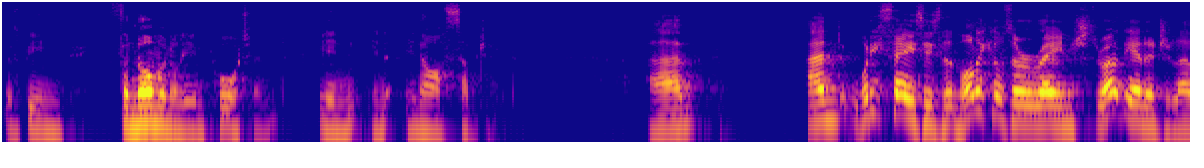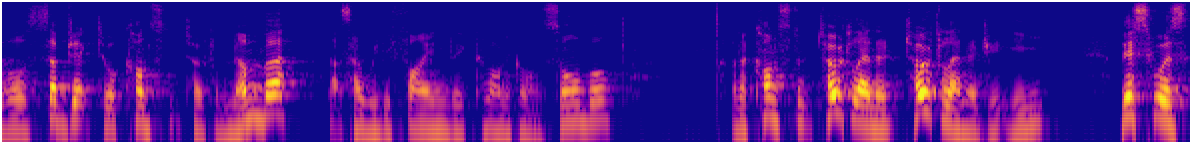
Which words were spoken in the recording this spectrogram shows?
has been phenomenally important in, in, in our subject. Um, and what he says is that molecules are arranged throughout the energy levels subject to a constant total number. That's how we define the canonical ensemble. And a constant total, ener total energy, E. This was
